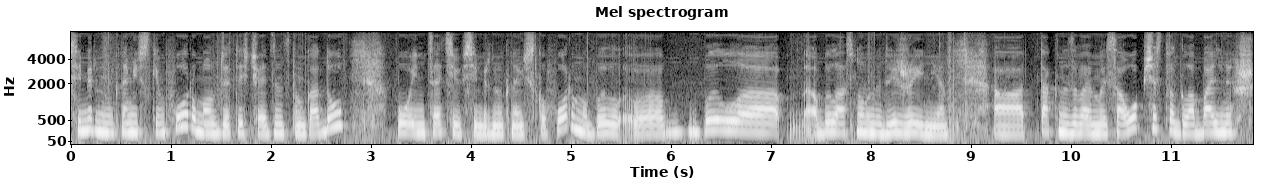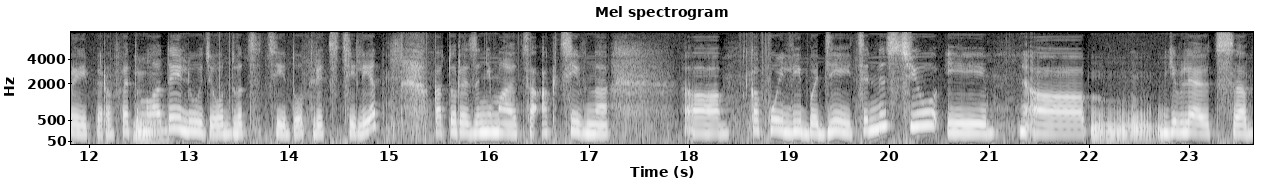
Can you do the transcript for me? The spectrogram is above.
Всемирным экономическим форумом в 2011 году по инициативе Всемирного экономического форума был было, было основано движение, а, так называемое сообщество глобальных шейперов. Это угу. молодые люди от 20 до 30 лет, которые занимаются активно а, какой-либо деятельностью и а, являются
